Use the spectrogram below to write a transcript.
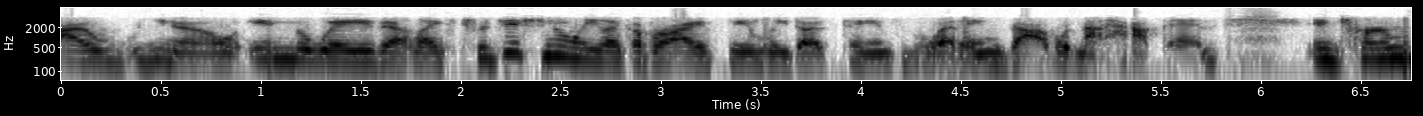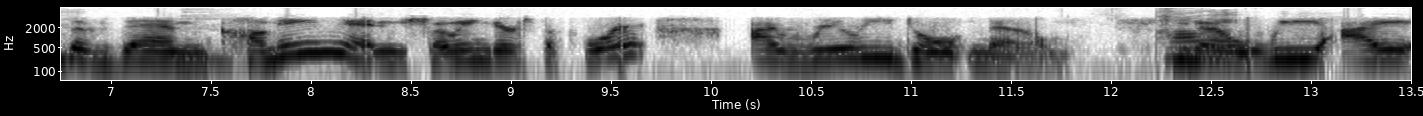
I, you know, in the way that like traditionally, like a bride family does pay into the wedding, that would not happen. In terms of them coming and showing their support, I really don't know. Polly- You know, we, I,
